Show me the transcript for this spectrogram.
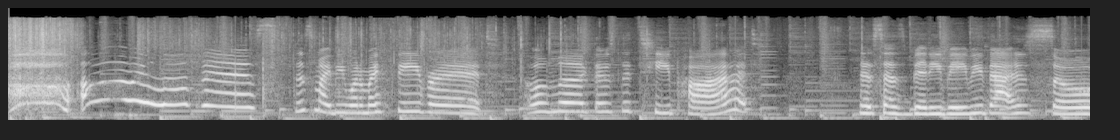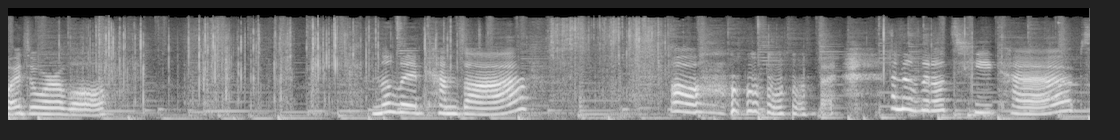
Oh, I love this. This might be one of my favorite. Oh, look, there's the teapot. It says Bitty Baby. That is so adorable. And the lid comes off. Oh, and the little teacups.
